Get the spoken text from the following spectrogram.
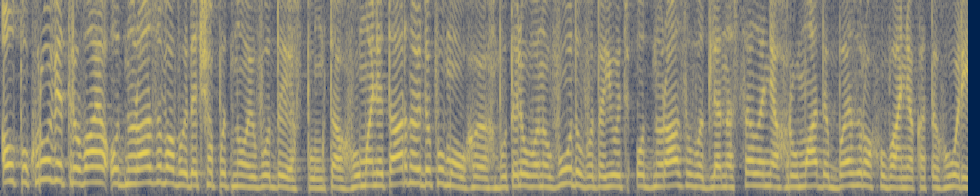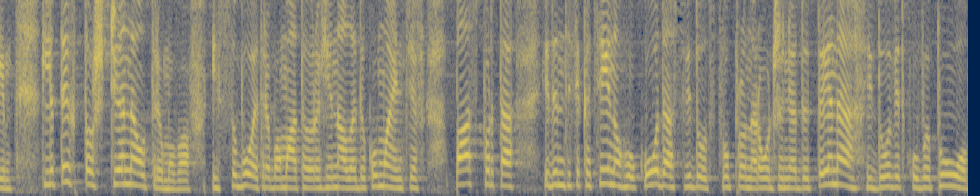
А у Покрові триває одноразова видача питної води. В пунктах гуманітарної допомоги бутильовану воду видають одноразово для населення громади без урахування категорії. Для тих, хто ще не отримував. Із собою треба мати оригінали документів, паспорта, ідентифікаційного кода, свідоцтво про народження дитини і довідку ВПО.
